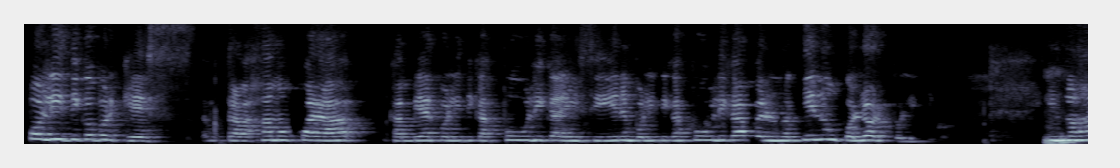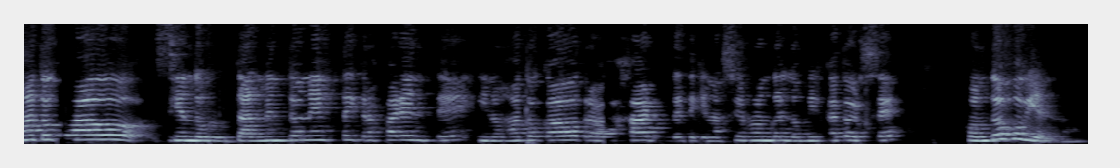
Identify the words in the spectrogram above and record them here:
político porque trabajamos para cambiar políticas públicas, incidir en políticas públicas, pero no tiene un color político. Y nos ha tocado, siendo brutalmente honesta y transparente, y nos ha tocado trabajar desde que nació Ronda en 2014 con dos gobiernos,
